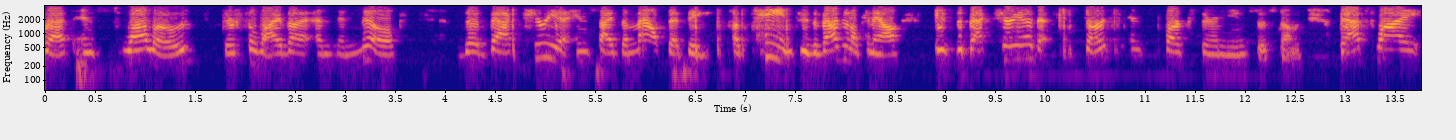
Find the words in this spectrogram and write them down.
breath and swallows their saliva and then milk, the bacteria inside the mouth that they obtain through the vaginal canal is the bacteria that starts and sparks their immune system. That's why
